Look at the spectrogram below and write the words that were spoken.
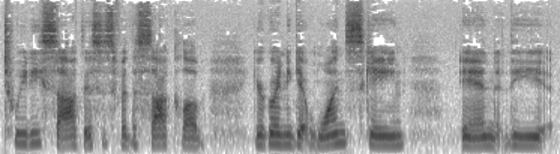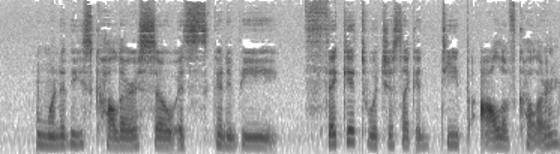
Tweety sock, this is for the sock club, you're going to get one skein in the one of these colors. So it's going to be Thicket, which is like a deep olive color,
